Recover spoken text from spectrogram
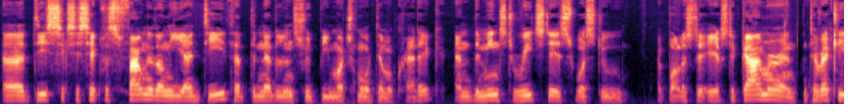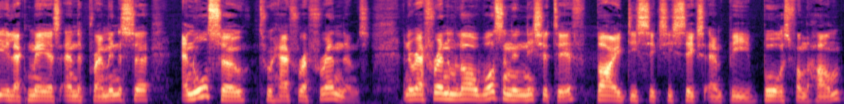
uh, D66 was founded on the idea that the Netherlands should be much more democratic, and the means to reach this was to abolish the Eerste Kamer and directly elect mayors and the Prime Minister, and also to have referendums. And the referendum law was an initiative by D66 MP Boris van der Ham,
